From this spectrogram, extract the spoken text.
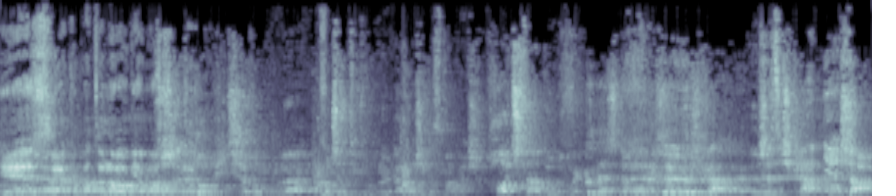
Jezu, jaka patologia, Co Boże. tu robicie w ogóle? O czym ty rozmawiasz? Chodź na dół. Twój koleżka mówi, że już kradnę. Że coś kradniesz? Tak.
